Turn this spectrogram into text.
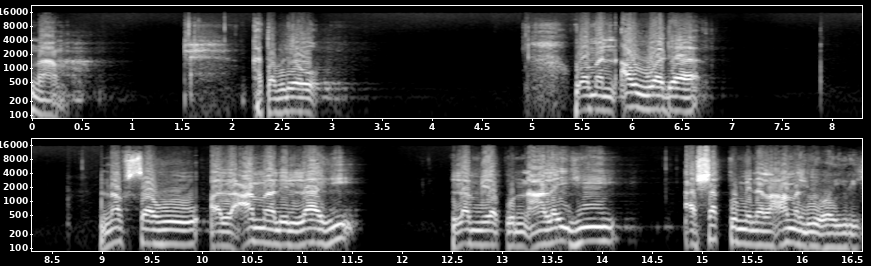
Nah kata beliau waman awwada nafsahu al-amalillahi lam yakun alaihi asyakku minal amali wairi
